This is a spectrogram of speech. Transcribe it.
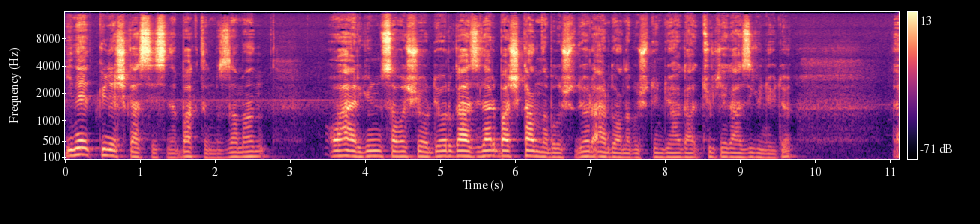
Yine Güneş Gazetesi'ne baktığımız zaman o her gün savaşıyor diyor. Gaziler başkanla buluştu diyor. Erdoğan'la buluştu. Dünya Türkiye Gazi Günü'ydü. Ee,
